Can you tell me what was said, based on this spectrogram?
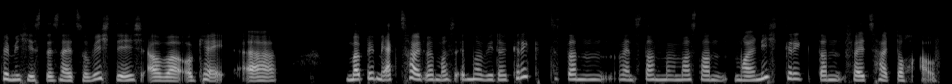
für mich ist das nicht so wichtig, aber okay, äh, man bemerkt's halt, wenn man es immer wieder kriegt, dann wenn's dann wenn man es dann mal nicht kriegt, dann fällt es halt doch auf.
